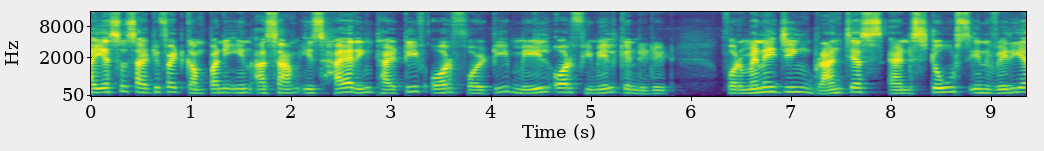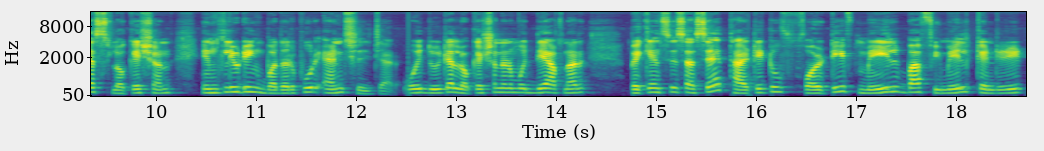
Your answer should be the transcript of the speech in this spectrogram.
ISO certified company in Assam is hiring thirty or forty male or female candidate for managing branches and stores in various location including Badarpur and Silchar ওই দুইটা লোকেশনের মধ্যে আপনার ভ্যাকেন্সিস আছে থার্টি টু ফর্টি মেল বা ফিমেল ক্যান্ডিডেট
